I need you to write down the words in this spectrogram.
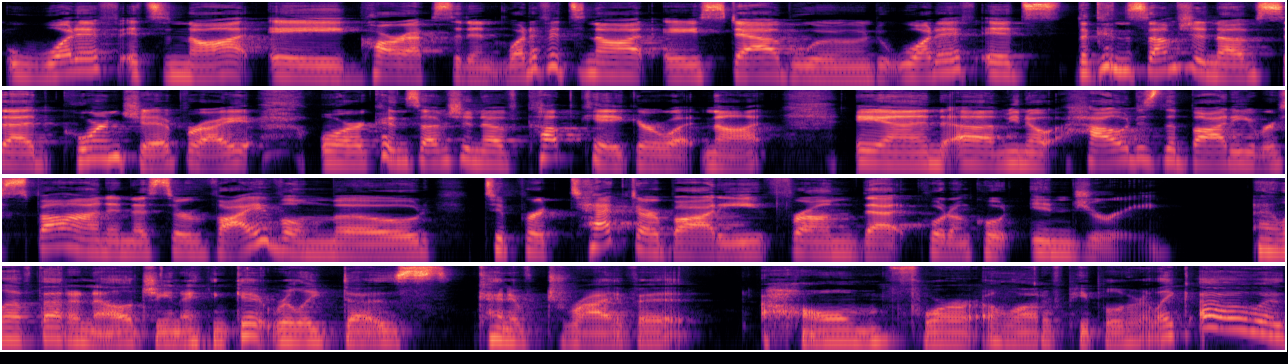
what if it's not a car accident? What if it's not a stab wound? What if it's the consumption of said corn chip, right? Or consumption of cupcake or whatnot? And, um, you know, how does the body respond in a survival mode to protect our body from that quote unquote injury? I love that analogy. And I think it really does kind of drive it home for a lot of people who are like, oh, uh,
